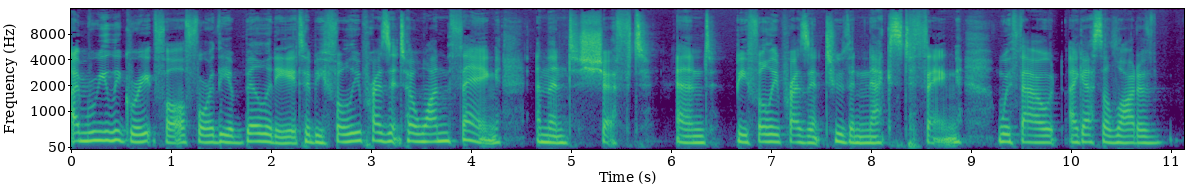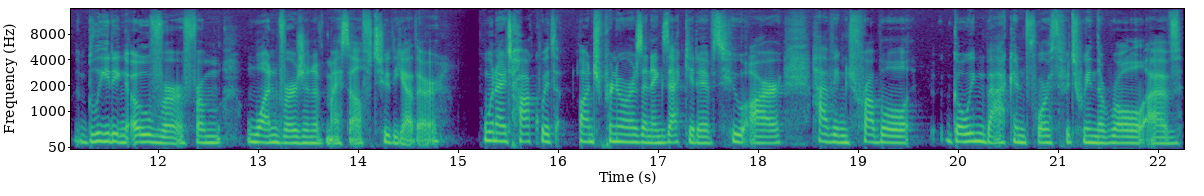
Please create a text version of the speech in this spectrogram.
I'm really grateful for the ability to be fully present to one thing and then to shift and be fully present to the next thing without, I guess, a lot of bleeding over from one version of myself to the other when I talk with entrepreneurs and executives who are having trouble going back and forth between the role of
